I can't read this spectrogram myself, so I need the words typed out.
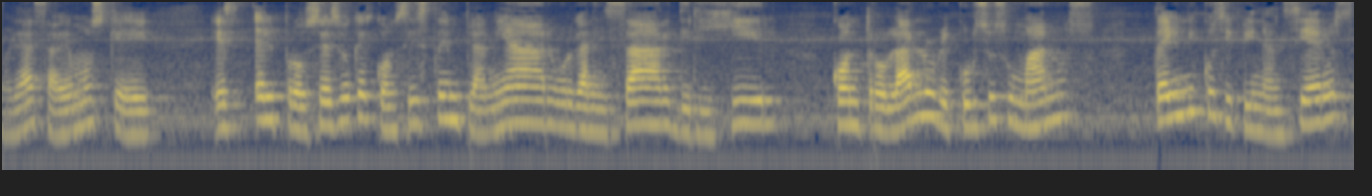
¿verdad? Sabemos que es el proceso que consiste en planear, organizar, dirigir, controlar los recursos humanos, técnicos y financieros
